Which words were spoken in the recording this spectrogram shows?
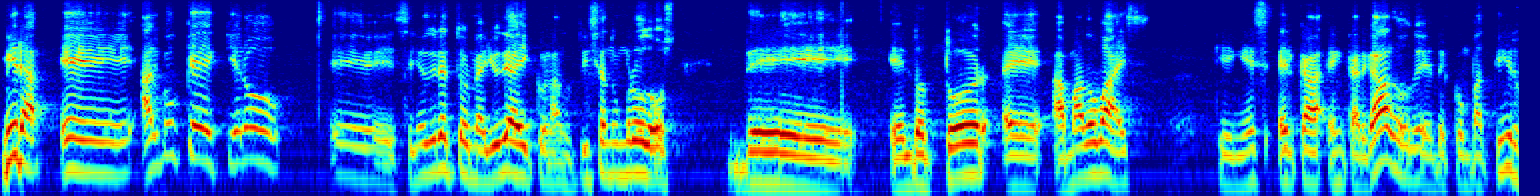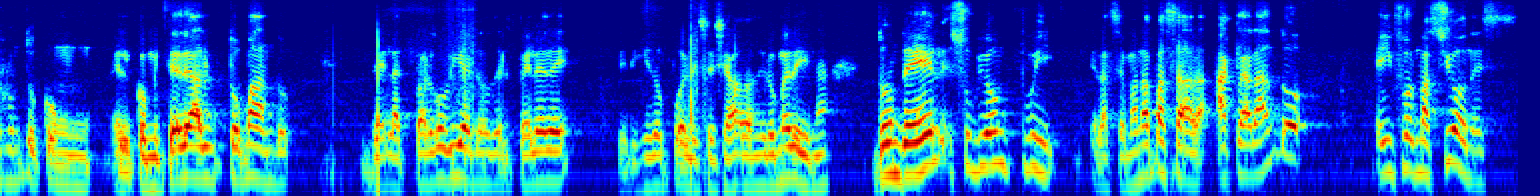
Mira, eh, algo que quiero, eh, señor director, me ayude ahí con la noticia número dos de el doctor eh, Amado Báez, quien es el encargado de, combatir junto con el comité de alto mando del actual gobierno del PLD, dirigido por el licenciado Danilo Medina, donde él subió un tuit la semana pasada aclarando informaciones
